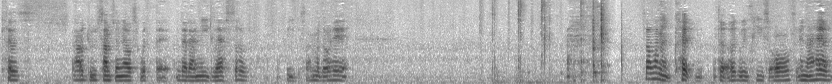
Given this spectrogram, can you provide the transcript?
Because I'll do something else with that, that I need less of. So I'm going to go ahead. So I want to cut the ugly piece off. And I have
